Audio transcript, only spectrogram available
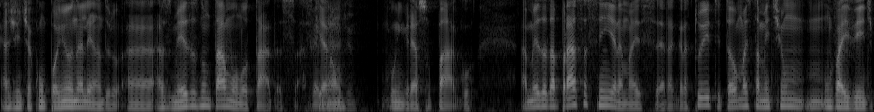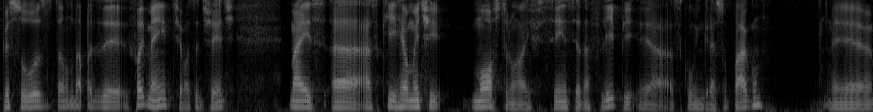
a gente acompanhou, né, Leandro? A, as mesas não estavam lotadas, as Verdade. que eram com ingresso pago. A mesa da praça, sim, era mais era gratuito, então, mas também tinha um, um vai e vem de pessoas, então dá para dizer, foi bem, tinha bastante gente. Mas uh, as que realmente mostram a eficiência da Flip, é, as com ingresso pago. É,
